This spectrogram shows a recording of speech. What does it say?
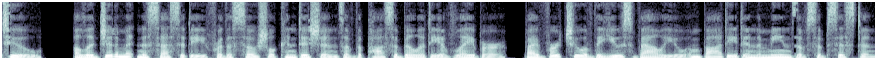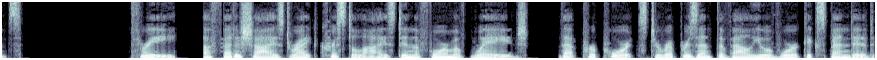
2. A legitimate necessity for the social conditions of the possibility of labor, by virtue of the use value embodied in the means of subsistence. 3. A fetishized right crystallized in the form of wage, that purports to represent the value of work expended,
